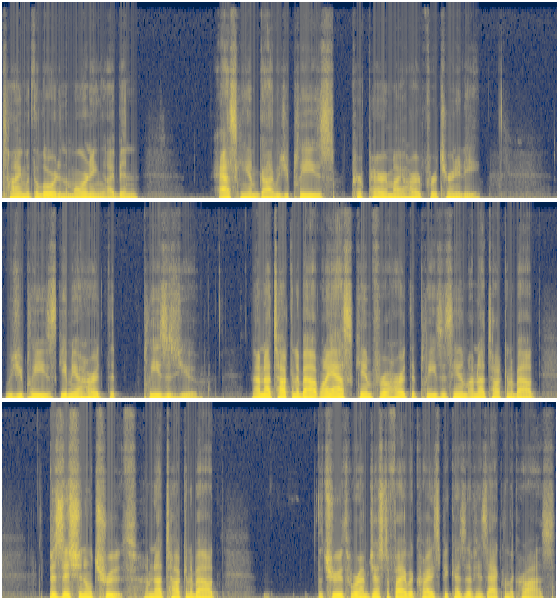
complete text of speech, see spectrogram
time with the Lord in the morning, I've been asking Him, God, would you please prepare my heart for eternity? Would you please give me a heart that pleases you? Now, I'm not talking about, when I ask Him for a heart that pleases Him, I'm not talking about positional truth. I'm not talking about the truth where I'm justified with Christ because of His act on the cross.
